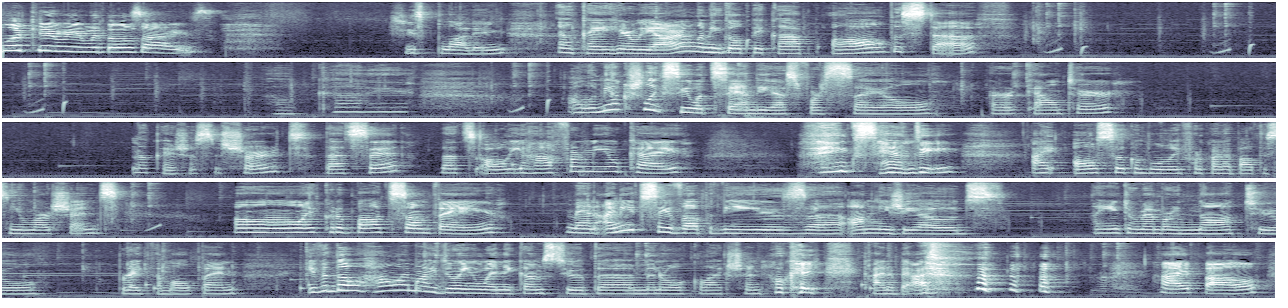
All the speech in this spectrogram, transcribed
Looking at me with those eyes. She's plotting. Okay, here we are. Let me go pick up all the stuff. Okay. Oh, let me actually see what Sandy has for sale. Her counter. Okay, just a shirt. That's it. That's all you have for me, okay. Thanks, Sandy. I also completely forgot about this new merchant. Oh, I could have bought something. Man, I need to save up these uh, Omni Geodes. I need to remember not to break them open. Even though, how am I doing when it comes to the mineral collection? Okay, kind of bad. Hi, pal.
